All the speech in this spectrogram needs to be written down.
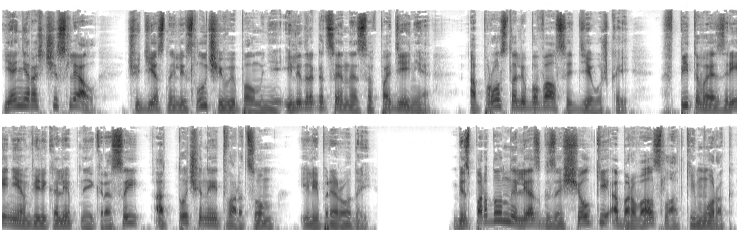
Я не расчислял, чудесный ли случай выпал мне или драгоценное совпадение, а просто любовался девушкой, впитывая зрением великолепные красы, отточенные Творцом или природой. Беспардонный лязг защелки оборвал сладкий морок.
